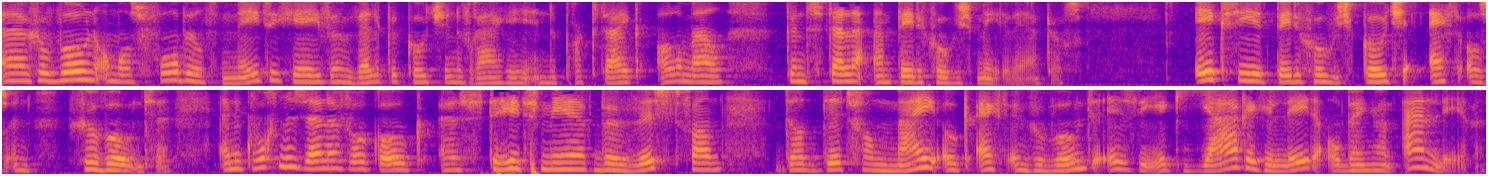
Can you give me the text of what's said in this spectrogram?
Uh, gewoon om als voorbeeld mee te geven welke coachende vragen je in de praktijk allemaal kunt stellen aan pedagogisch medewerkers. Ik zie het pedagogisch coachen echt als een gewoonte. En ik word mezelf ook, uh, steeds meer bewust van dat dit van mij ook echt een gewoonte is die ik jaren geleden al ben gaan aanleren.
